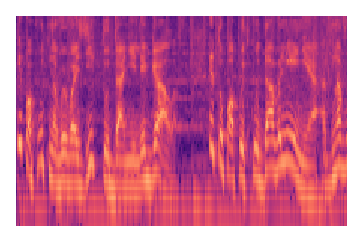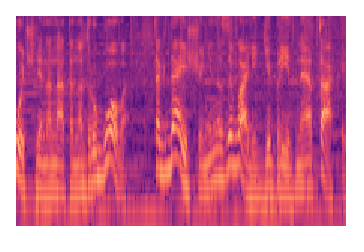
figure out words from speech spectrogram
и попутно вывозить туда нелегалов. Эту попытку давления одного члена НАТО на другого тогда еще не называли гибридной атакой.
